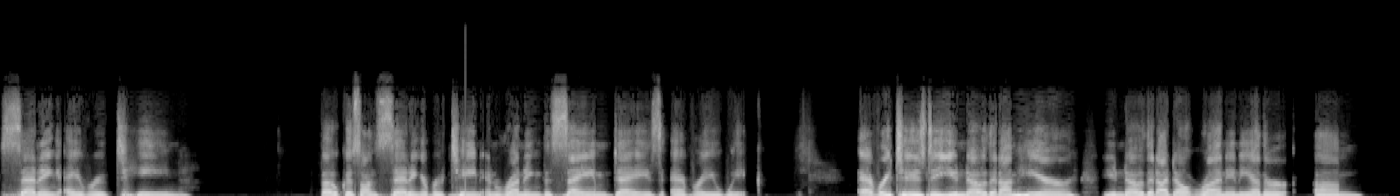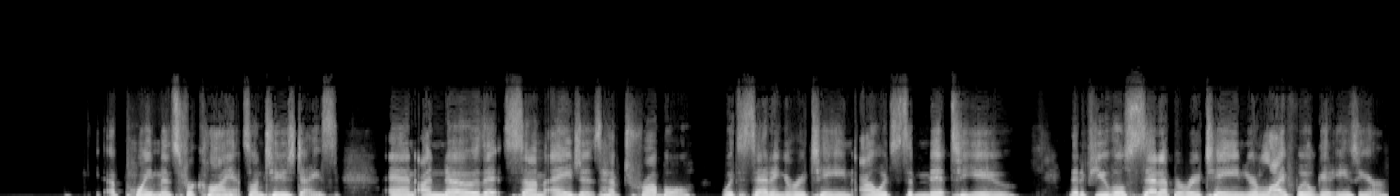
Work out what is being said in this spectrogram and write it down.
setting a routine Focus on setting a routine and running the same days every week. Every Tuesday, you know that I'm here. You know that I don't run any other um, appointments for clients on Tuesdays. And I know that some agents have trouble with setting a routine. I would submit to you that if you will set up a routine, your life will get easier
